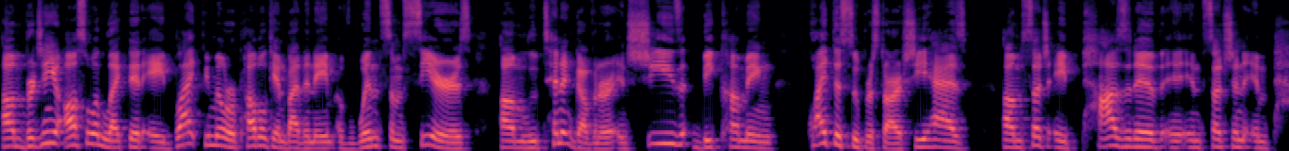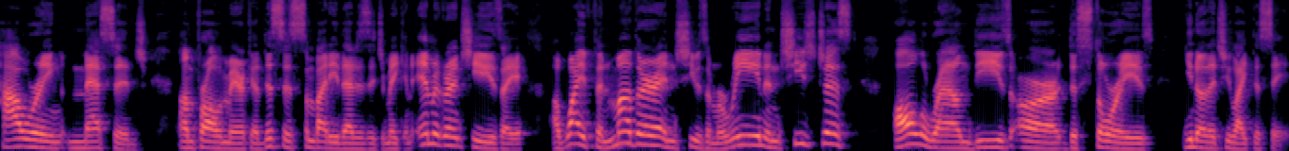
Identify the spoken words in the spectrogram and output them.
um, Virginia also elected a black female Republican by the name of Winsome Sears, um, lieutenant governor, and she's becoming quite the superstar. She has um, such a positive and such an empowering message um, for all of America. This is somebody that is a Jamaican immigrant. She's a, a wife and mother, and she was a Marine, and she's just all around. These are the stories, you know, that you like to see.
